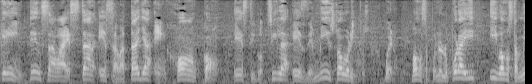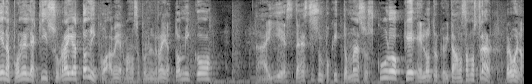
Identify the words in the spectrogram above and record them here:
qué intensa va a estar esa batalla en Hong Kong, este Godzilla es de mis favoritos, bueno, vamos a ponerlo por ahí y vamos también a ponerle aquí su rayo atómico, a ver, vamos a poner el rayo atómico, Ahí está, este es un poquito más oscuro que el otro que ahorita vamos a mostrar. Pero bueno,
